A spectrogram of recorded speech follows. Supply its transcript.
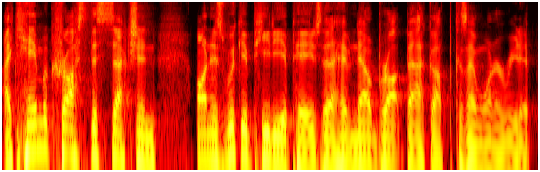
I came across this section on his Wikipedia page that I have now brought back up because I want to read it.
